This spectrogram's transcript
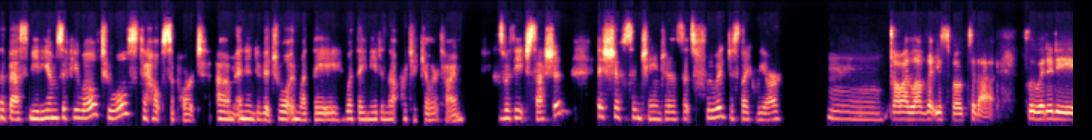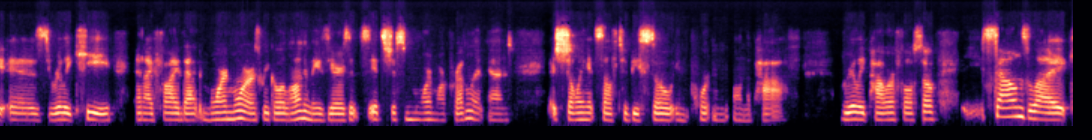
the best mediums if you will tools to help support um, an individual in what they what they need in that particular time because with each session, it shifts and changes. It's fluid, just like we are. Mm. Oh, I love that you spoke to that. Fluidity is really key, and I find that more and more as we go along in these years, it's it's just more and more prevalent and it's showing itself to be so important on the path really powerful. So sounds like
